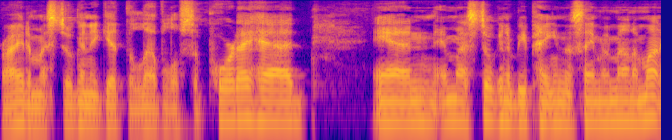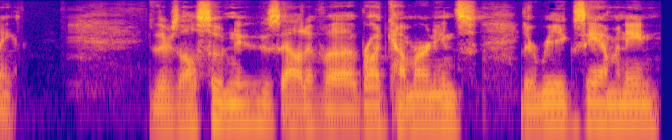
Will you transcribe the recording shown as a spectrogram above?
Right? Am I still going to get the level of support I had? And am I still going to be paying the same amount of money? There's also news out of uh, Broadcom earnings. They're re examining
